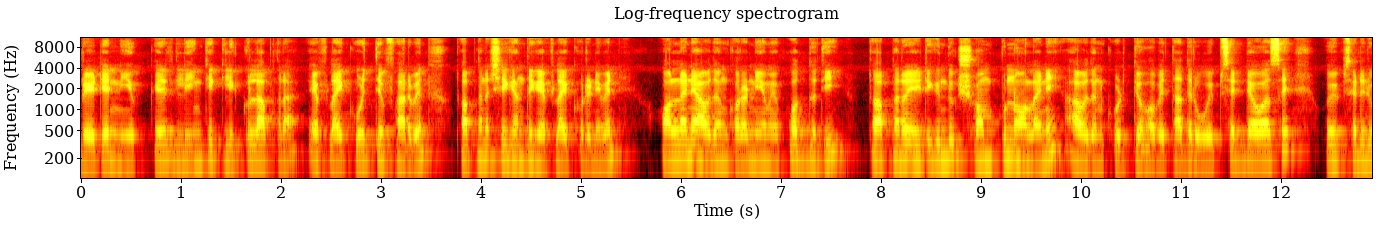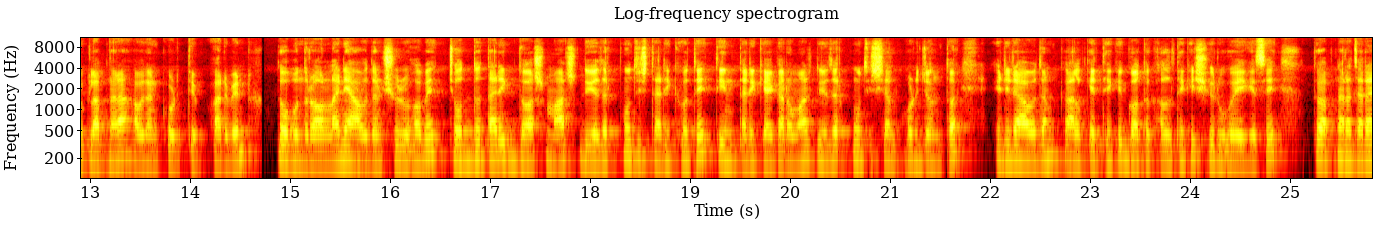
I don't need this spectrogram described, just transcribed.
গ্রেডের নিয়োগের লিঙ্কে ক্লিক করলে আপনারা অ্যাপ্লাই করতে পারবেন। তো আপনারা সেখান থেকে অ্যাপ্লাই করে নেবেন। অনলাইনে আবেদন করার নিয়মের পদ্ধতি তো আপনারা এটি কিন্তু সম্পূর্ণ অনলাইনে আবেদন করতে হবে। তাদের ওয়েবসাইট দেওয়া আছে। ওয়েবসাইটে ঢুকলে আপনারা আবেদন করতে পারবেন। তো বন্ধুরা অনলাইনে আবেদন শুরু হবে চোদ্দ তারিখ, দশ মাস দুই হাজার পঁচিশ তারিখ হতে তিন তারিখ, এগারো মাস দুই হাজার পঁচিশ সাল পর্যন্ত। এটির আবেদন কালকে থেকে, গতকাল থেকে শুরু হয়ে গেছে। তো আপনারা যারা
